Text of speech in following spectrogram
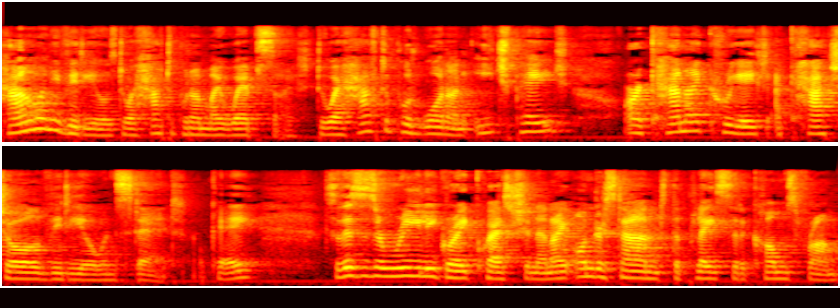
how many videos do I have to put on my website? Do I have to put one on each page or can I create a catch all video instead? Okay, so this is a really great question and I understand the place that it comes from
